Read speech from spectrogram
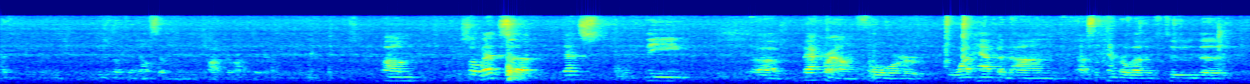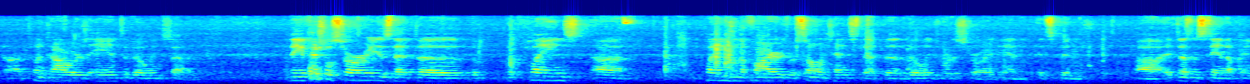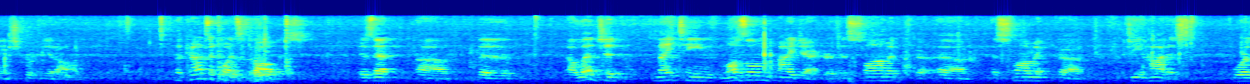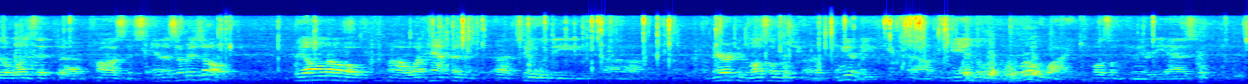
there's nothing else that we need to talk about there. Um, So that's, that's the uh, background for what happened on uh, September 11th to the uh, Twin Towers and to Building 7. The official story is that uh, the the planes, uh, planes and the fires were so intense that the buildings were destroyed, and it's been, uh, it doesn't stand up to any scrutiny at all. The consequence of all this is that uh, the alleged 19 Muslim hijackers, Islamic, uh, Islamic uh, jihadists, were the ones that uh, caused this. And as a result, we all know uh, what happened uh, to the uh, American Muslim uh, community uh, and the worldwide Muslim community as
